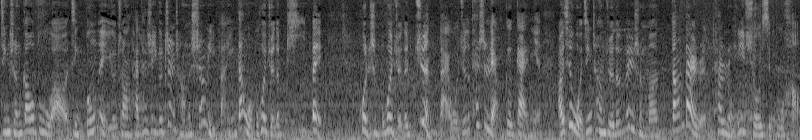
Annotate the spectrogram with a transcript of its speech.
精神高度啊紧绷的一个状态，它是一个正常的生理反应，但我不会觉得疲惫。或者是不会觉得倦怠，我觉得它是两个概念。而且我经常觉得，为什么当代人他容易休息不好，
